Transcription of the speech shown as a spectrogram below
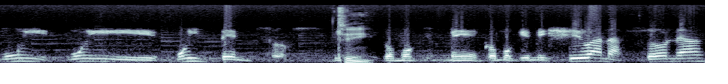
muy muy muy intensos. Sí. como que me como que me llevan a zonas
